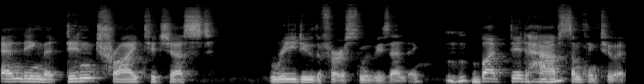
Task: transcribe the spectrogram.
ending that didn't try to just redo the first movie's ending, Mhm. but did have something to it.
